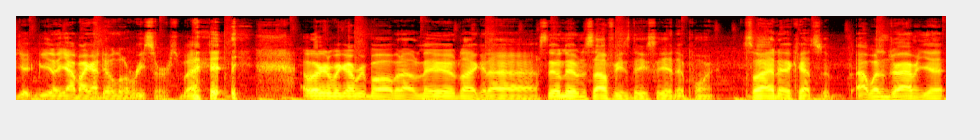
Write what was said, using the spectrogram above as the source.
you, know, y'all might gotta do a little research. But I worked in Montgomery Mall, but I lived like it. Uh, still lived in Southeast DC at that point, so I had to catch. I wasn't driving yet.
